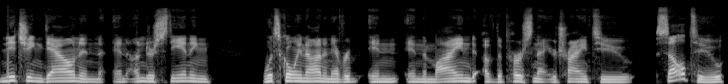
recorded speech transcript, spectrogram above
niching down and and understanding what's going on in every in in the mind of the person that you're trying to sell to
